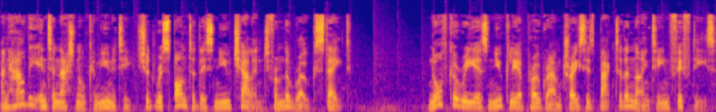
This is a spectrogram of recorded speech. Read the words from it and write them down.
and how the international community should respond to this new challenge from the rogue state. North Korea's nuclear program traces back to the 1950s,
